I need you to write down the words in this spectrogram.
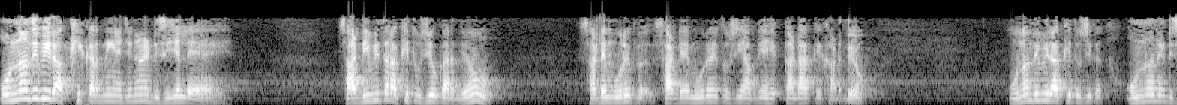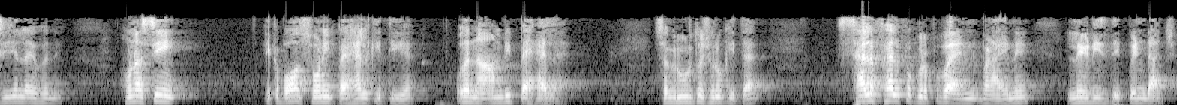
ਉਹਨਾਂ ਦੀ ਵੀ ਰਾਖੀ ਕਰਨੀ ਹੈ ਜਿਨ੍ਹਾਂ ਨੇ ਡਿਸੀਜਨ ਲਿਆ ਹੈ। ਸਾਡੀ ਵੀ ਤਾਂ ਰਾਖੀ ਤੁਸੀਂ ਉਹ ਕਰਦੇ ਹੋ। ਸਾਡੇ ਮੂਰੇ ਸਾਡੇ ਮੂਰੇ ਤੁਸੀਂ ਆਪਣੀਆਂ ਹਿੱਕਾਂ ਢੱਕ ਕੇ ਖੜਦੇ ਹੋ। ਉਹਨਾਂ ਦੀ ਵੀ ਰਾਖੀ ਤੁਸੀਂ ਕਰ- ਉਹਨਾਂ ਨੇ ਡਿਸੀਜਨ ਲਏ ਹੋਏ ਨੇ। ਹੁਣ ਅਸੀਂ ਇੱਕ ਬਹੁਤ ਸੋਹਣੀ ਪਹਿਲ ਕੀਤੀ ਹੈ। ਉਹਦਾ ਨਾਮ ਵੀ ਪਹਿਲ ਹੈ। ਸੰਗਰੂਰ ਤੋਂ ਸ਼ੁਰੂ ਕੀਤਾ ਸੈਲਫ ਹੈਲਪ ਗਰੁੱਪ ਬਣਾਏ ਨੇ ਲੇਡੀਜ਼ ਦੇ ਪਿੰਡਾਂ 'ਚ।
